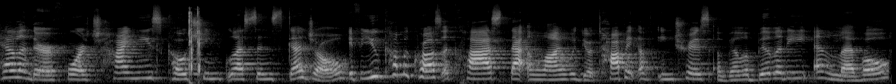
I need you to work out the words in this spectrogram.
calendar for a Chinese coaching lesson schedule. If you come across a class that aligns with your topic of interest, availability, and level,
